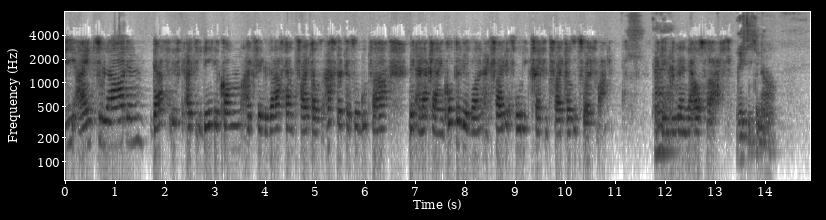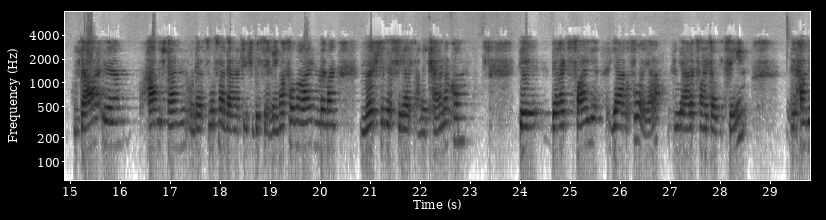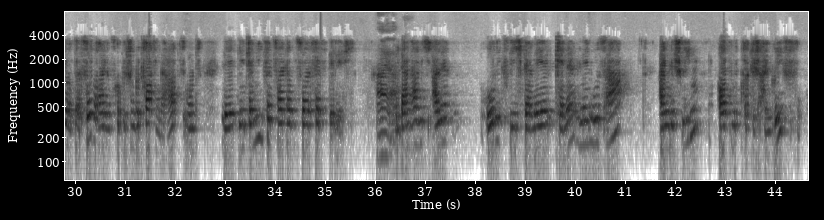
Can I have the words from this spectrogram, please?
die einzuladen, das ist als Idee gekommen, als wir gesagt haben, 2008, als das so gut war, mit einer kleinen Gruppe, wir wollen ein zweites Rudik-Treffen 2012 machen, ah, in dem ja. du dann ja auch warst. Richtig, genau. Und da äh, habe ich dann, und das muss man da natürlich ein bisschen länger vorbereiten, wenn man möchte, dass vielleicht Amerikaner kommen, äh, bereits zwei Jahre vorher, im Jahre 2010, haben wir uns als Vorbereitungsgruppe schon getroffen gehabt und äh, den Termin für 2012 festgelegt. Ah, ja. Und dann habe ich alle Rodix, die ich per Mail kenne in den USA, angeschrieben, auch mit praktisch einem Brief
